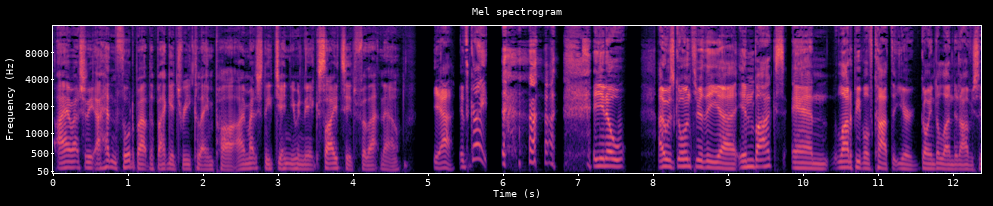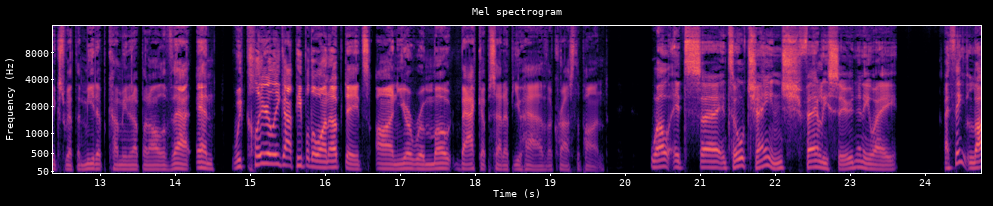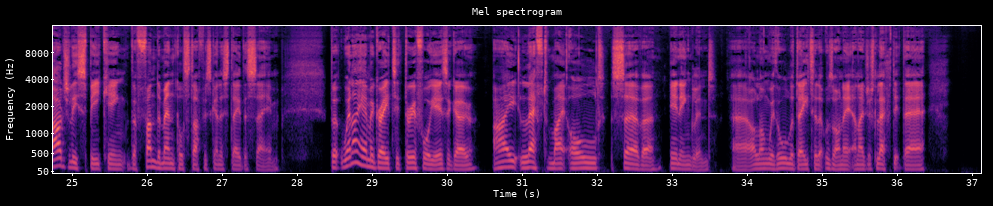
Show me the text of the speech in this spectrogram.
I am actually, I hadn't thought about the baggage reclaim part. I'm actually genuinely excited for that now. Yeah, it's great. and you know, I was going through the uh, inbox, and a lot of people have caught that you're going to London, obviously, because we got the meetup coming up and all of that. And we clearly got people that want updates on your remote backup setup you have across the pond. Well, it's uh, it's all change fairly soon, anyway. I think, largely speaking, the fundamental stuff is going to stay the same. But when I emigrated three or four years ago, I left my old server in England, uh, along with all the data that was on it, and I just left it there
